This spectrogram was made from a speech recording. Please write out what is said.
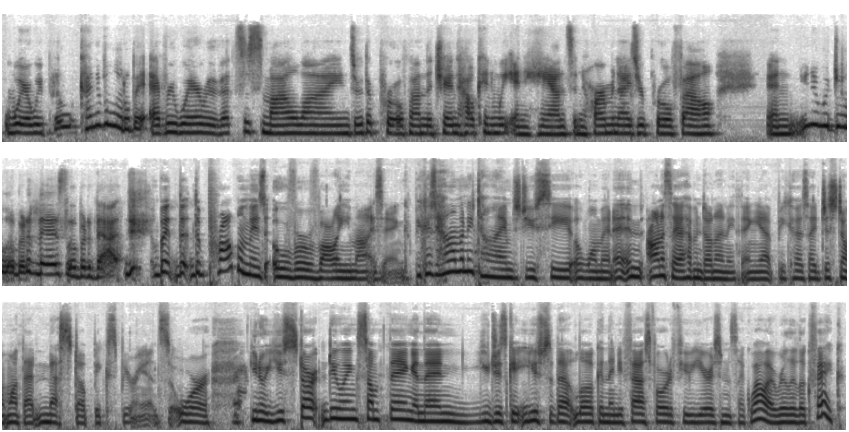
where we put kind of a little bit everywhere whether that's the smile lines or the profile on the chin. How can we enhance and harmonize your profile? And you know we do a little bit of this a little bit of that. But the, the problem is over volumizing because how many times do you see a woman and honestly i haven't done anything yet because i just don't want that messed up experience. Or you know you start doing something and then you just get used to that look and then you fast forward a few years and it's like wow i really look fake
